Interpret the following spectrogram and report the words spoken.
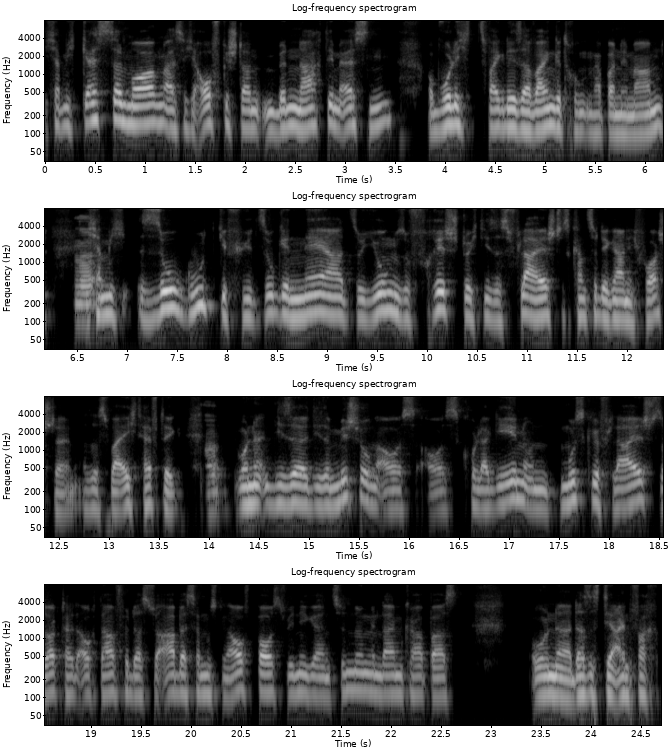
ich habe mich gestern Morgen, als ich aufgestanden bin, nach dem Essen, obwohl ich zwei Gläser Wein getrunken habe an dem Abend, ja. ich habe mich so gut gefühlt, so genährt, so jung, so frisch durch dieses Fleisch, das kannst du dir gar nicht vorstellen. Also es war echt heftig. Ja. Und diese, diese Mischung aus, aus Kollagen und Muskelfleisch sorgt halt auch dafür, dass du A, besser Muskeln aufbaust, weniger Entzündungen in deinem Körper hast. Und äh, das ist dir einfach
